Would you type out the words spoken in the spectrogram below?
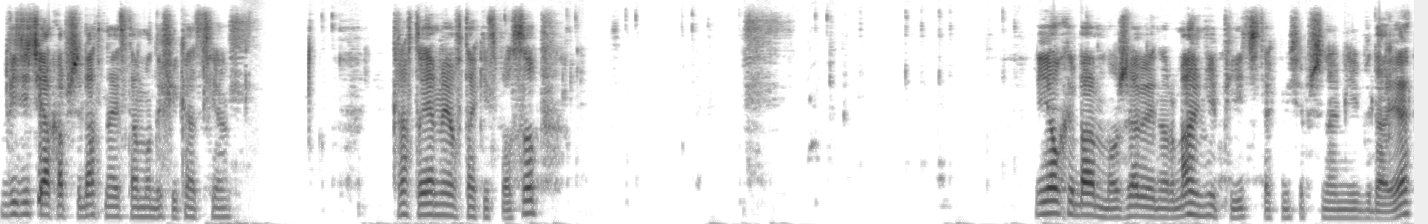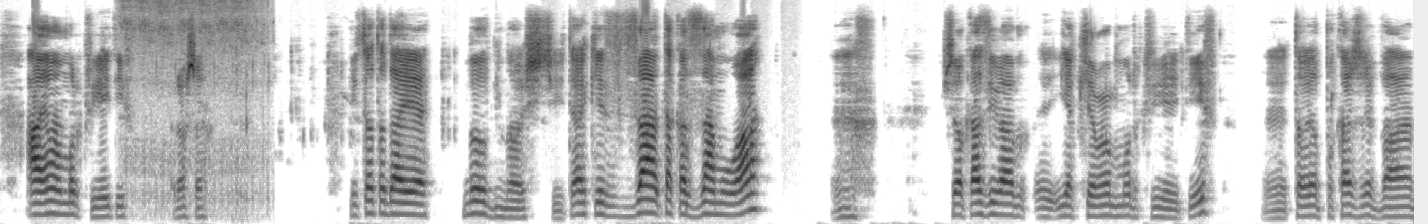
Widzicie, jaka przydatna jest ta modyfikacja. Kraftujemy ją w taki sposób. I ją chyba możemy normalnie pić, tak mi się przynajmniej wydaje. A ja mam more creative, proszę. I co to daje? Nudności. Takie za, taka zamuła. Przy okazji wam, y, jak ja mam more creative, y, to pokażę wam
